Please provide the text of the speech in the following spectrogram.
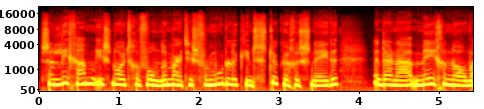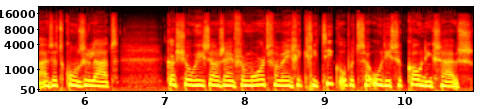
Zijn lichaam is nooit gevonden, maar het is vermoedelijk in stukken gesneden... en daarna meegenomen uit het consulaat. Khashoggi zou zijn vermoord vanwege kritiek op het Saoedische koningshuis.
